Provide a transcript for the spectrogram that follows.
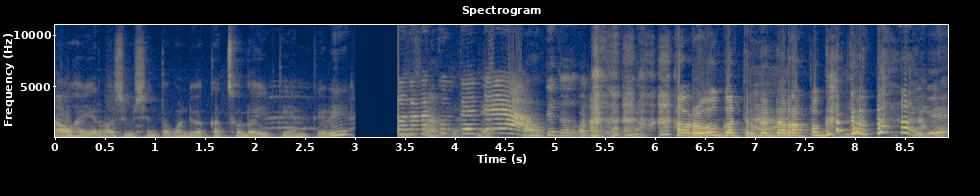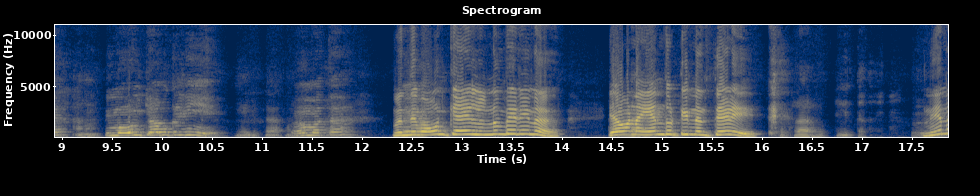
ನಾವು ಹೈಯರ್ ವಾಷಿಂಗ್ ಮಿಷಿನ್ ತೊಗೊಂಡಿವಕ್ಕ ಚಲೋ ಐತಿ ಅಂತೇಳಿ. ಅವ್ರ ಹುಟ್ಟಿದ್ದು ಗೊತ್ತಿರ್ತೈತೆ ಅವ್ರು ಗೊತ್ತಿರ್ತೈತೆ ಅವ್ರ ಅಪ್ಪ ಗೊತ್ತಿರ್ತ ನಿಮ್ಮ ಅವನ್ ಕೇಳ್ಬೇಕಲ್ಲ ನೀ. ಹಾ, ಮತ್ತ? ಮತ್ತೆ ನಿಮ್ಮ ಅವ್ನ ಕೇಳಿ ನುಂಬೆ ನೀನು. ಯಾವಣ್ಣ ಏನ್ ದುಟ್ಟಿನ ಅಂತೇಳಿ? ನೀನ?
